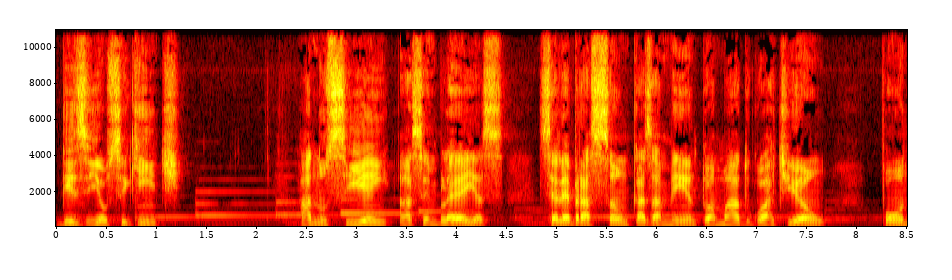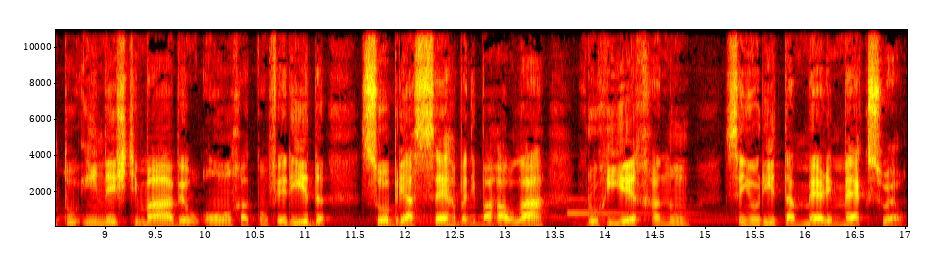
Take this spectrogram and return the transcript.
dizia o seguinte: Anunciem assembleias, celebração, casamento, amado guardião, ponto inestimável honra conferida sobre a serva de Bahá'u'lláh, Ruhier Hanum, senhorita Mary Maxwell,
